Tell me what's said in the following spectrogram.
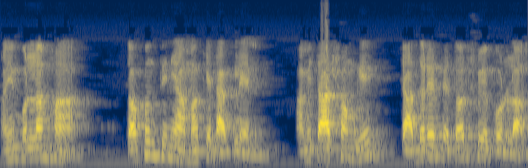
আমি বললাম হ্যাঁ। তখন তিনি আমাকে ডাকলেন। আমি তার সঙ্গে চাদরের ভেতর শুয়ে পড়লাম।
